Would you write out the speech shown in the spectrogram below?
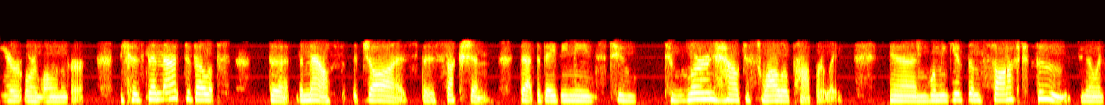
year or longer, because then that develops the the mouth, the jaws, the suction that the baby needs to to learn how to swallow properly. And when we give them soft foods, you know, at,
